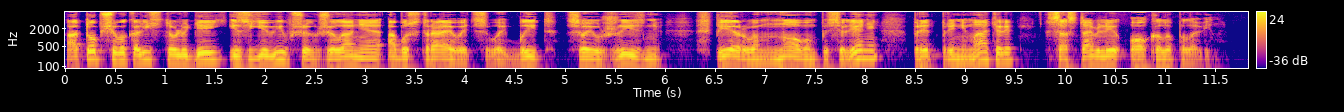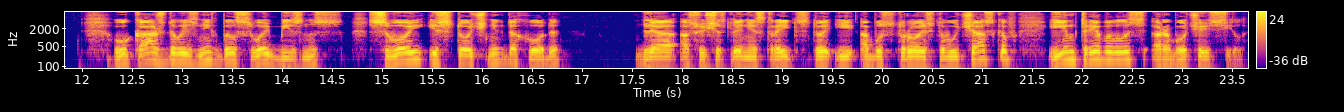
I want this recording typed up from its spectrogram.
От общего количества людей, изъявивших желание обустраивать свой быт, свою жизнь в первом новом поселении, предприниматели составили около половины. У каждого из них был свой бизнес, свой источник дохода. Для осуществления строительства и обустройства участков им требовалась рабочая сила.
